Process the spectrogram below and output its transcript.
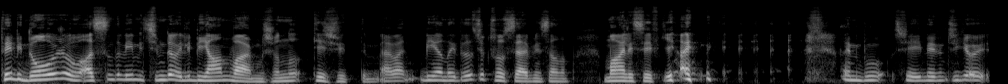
Tabii doğru. Aslında benim içimde öyle bir yan varmış. Onu keşfettim. Yani ben bir yanıyla da çok sosyal bir insanım. Maalesef ki yani. Hani bu şeylerin çünkü öyle-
